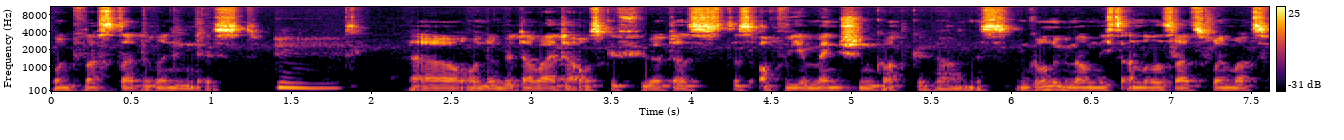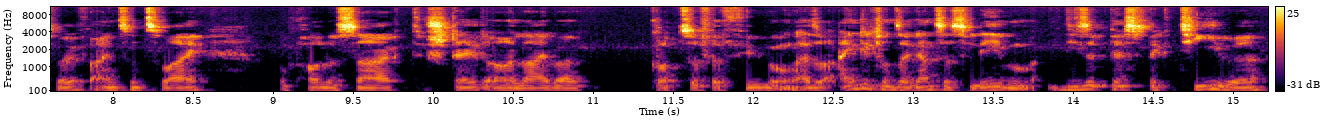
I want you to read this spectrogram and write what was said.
und was da drinnen ist. Mhm. Äh, und dann wird da weiter ausgeführt, dass, dass auch wir Menschen Gott gehören. Das ist im Grunde genommen nichts anderes als Römer 12, 1 und 2, wo Paulus sagt, stellt eure Leiber Gott zur Verfügung. Also eigentlich unser ganzes Leben, diese Perspektive,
